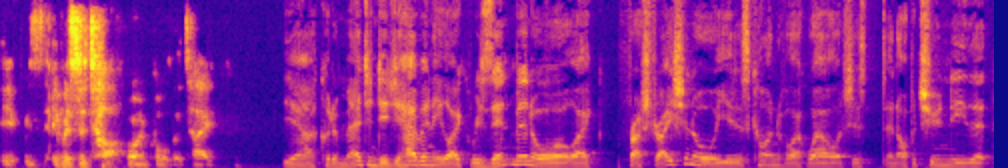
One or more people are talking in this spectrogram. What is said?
it was it was a tough phone call to take. Yeah, I could imagine. Did you have any like resentment or like frustration, or were you just kind of like, well, it's just an opportunity that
